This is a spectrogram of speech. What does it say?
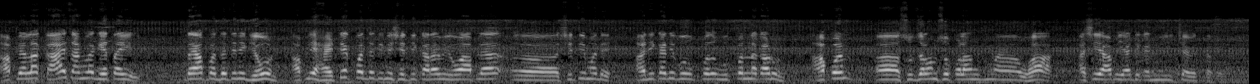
आपल्याला काय चांगलं घेता येईल त्या पद्धतीने घेऊन आपली हायटेक पद्धतीने शेती करावी व आपल्या शेतीमध्ये अधिकाधिक उप उत्पन्न काढून आपण सुजलाम सुफलाम व्हा अशी आप या ठिकाणी मी इच्छा व्यक्त करू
